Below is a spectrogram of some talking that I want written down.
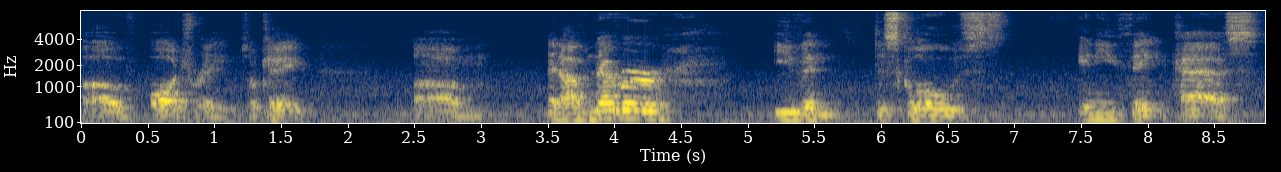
of all dreams, okay? Um, and I've never even disclosed anything past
